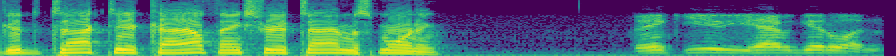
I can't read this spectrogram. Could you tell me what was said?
Good to talk to you, Kyle. Thanks for your time this morning. Thank you. You have a good one.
